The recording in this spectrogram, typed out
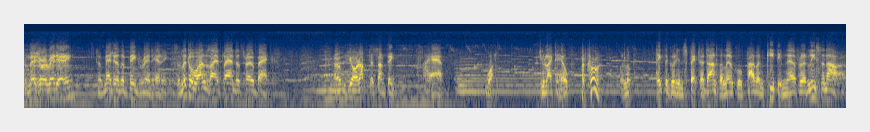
To measure a red herring? To measure the big red herrings. The little ones I plan to throw back. Holmes, you're up to something. I am. What? Would you like to help? Of course. Well, look. Take the good inspector down to the local pub and keep him there for at least an hour.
